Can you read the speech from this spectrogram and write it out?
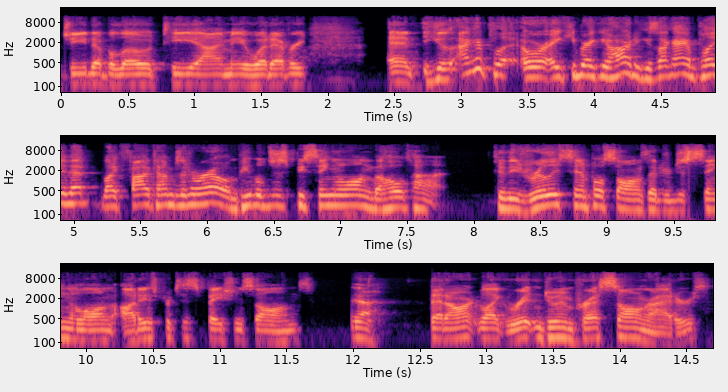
G O O T I me whatever, and he goes, I could play or "Achy Breaky Heart." He goes, like I could play that like five times in a row, and people just be singing along the whole time to these really simple songs that are just sing along audience participation songs. Yeah, that aren't like written to impress songwriters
